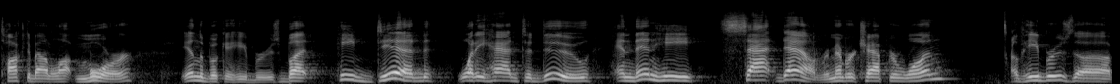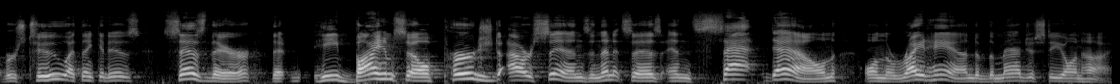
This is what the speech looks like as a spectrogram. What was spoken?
talked about a lot more in the book of Hebrews, but he did what he had to do and then he sat down. Remember chapter 1 of Hebrews, uh, verse 2, I think it is, says there that he by himself purged our sins, and then it says, and sat down on the right hand of the majesty on high.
